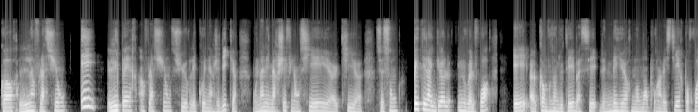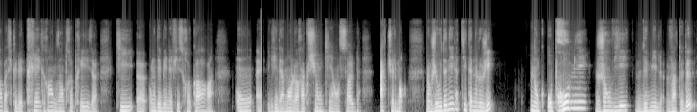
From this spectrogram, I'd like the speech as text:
encore l'inflation et l'hyperinflation sur les coûts énergétiques, on a les marchés financiers qui se sont pété la gueule une nouvelle fois. Et comme vous en doutez, bah, c'est le meilleur moment pour investir. Pourquoi? Parce que les très grandes entreprises qui ont des bénéfices records ont évidemment leur action qui est en solde actuellement. Donc je vais vous donner la petite analogie. Donc au 1er janvier 2022,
